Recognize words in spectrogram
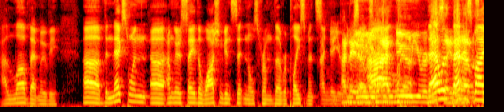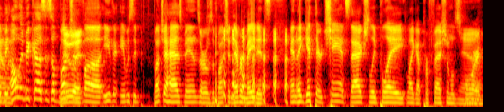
I love that movie. Uh, the next one, uh, I'm going to say the Washington Sentinels from the Replacements. I knew you. Were I gonna knew say you were that. I knew you were that going was to say that that. is was my coming. big, only because it's a bunch Knew of it. uh, either it was a bunch of has-beens or it was a bunch of never made it's and they get their chance to actually play like a professional sport. Yeah.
